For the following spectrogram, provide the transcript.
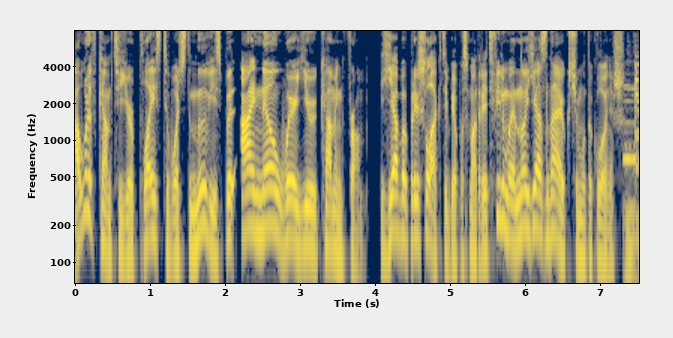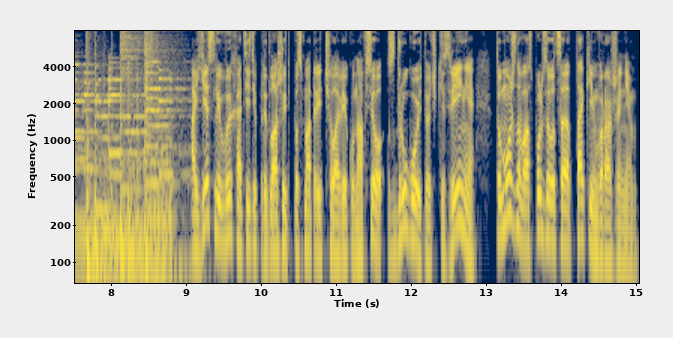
I would have come to your place to watch the movies, but I know where you're coming from. Я бы пришла к тебе посмотреть фильмы, но я знаю, к чему ты клонишь. А если вы хотите предложить посмотреть человеку на все с другой точки зрения, то можно воспользоваться таким выражением.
